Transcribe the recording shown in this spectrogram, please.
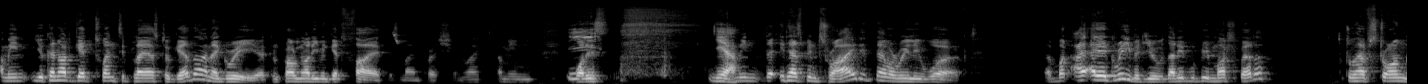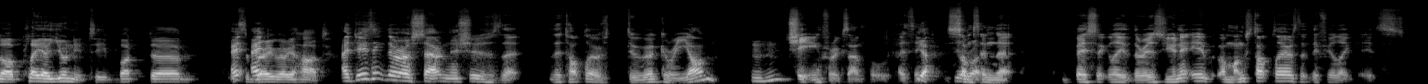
I mean, you cannot get 20 players together and agree. You can probably not even get five, is my impression, right? I mean, what is Yeah. I mean, it has been tried. It never really worked. Uh, But I, I agree with you that it would be much better to have stronger player unity. But um, it's I- I- very, very hard. I do think there are certain issues that the top players do agree on. hmm cheating, for example, I think Yeah, something that basically there is unity amongst top players that they feel like it's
